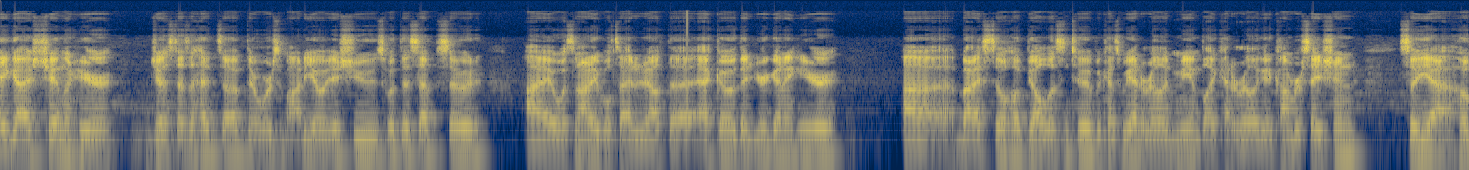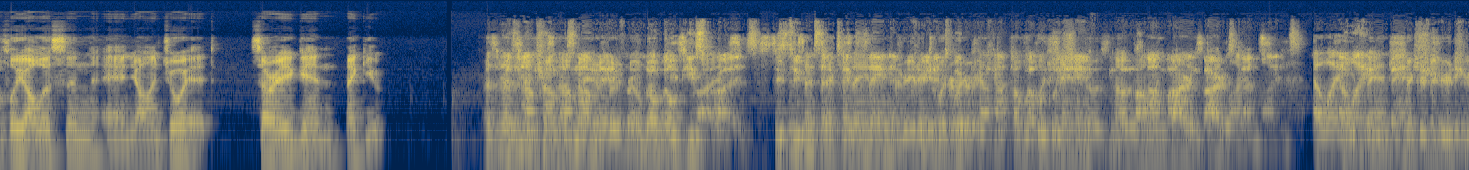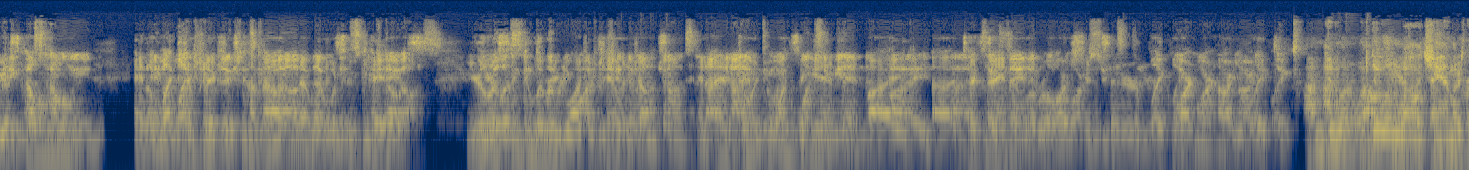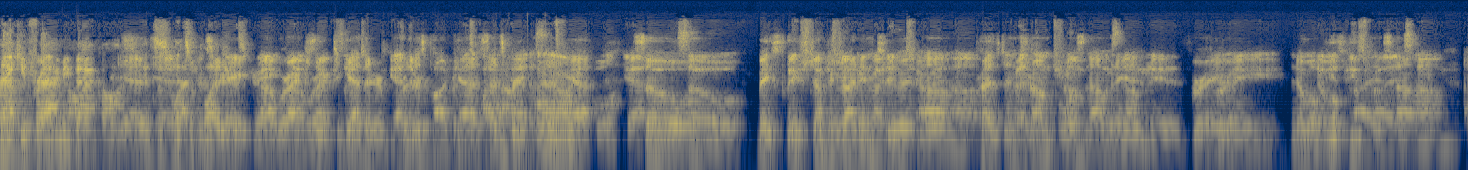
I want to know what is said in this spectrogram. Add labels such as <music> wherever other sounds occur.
Hey guys, Chandler here. Just as a heads up, there were some audio issues with this episode. I was not able to edit out the echo that you're gonna hear, uh, but I still hope y'all listen to it because we had a really, me and Blake had a really good conversation. So yeah, hopefully y'all listen and y'all enjoy it. Sorry again. Thank you. President, President Trump, Trump is nominated for the Nobel Peace Prize. Students, Students at Texas A&M created a Twitter account to publicly shame those not following virus guidelines. LA banned trick-or-treating this Halloween, and election predictions come out that would ensue chaos. You're, You're listening, listening to Liberty Watch with Chandler Johnson, Johnson, and I am joined once again, again by uh, uh Texas A&M Liberal Arts student Senator Blake Martin. How are you, Blake? I'm doing well. I'm Doing well, Chandler. Thank you for having me back on. Yeah, it's, it's a pleasure. It's great. Uh, we're actually together for this podcast. That's pretty cool. Yeah. So basically, just jumping right into it, um, um, President Trump was nominated for a Nobel Peace Prize. Um,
